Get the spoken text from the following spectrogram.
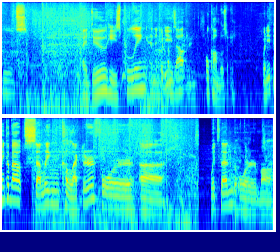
pulls. If I do, he's pulling, and then What he do you- comes out and full combos me. What do you think about selling Collector for uh, Wit's End or Maw?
